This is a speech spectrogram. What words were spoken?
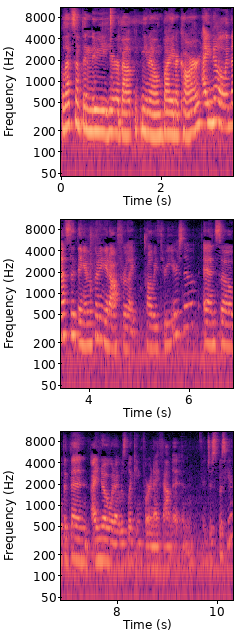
Well, that's something new you hear about. You know, buying a car. I know, and that's the thing. I've been putting it off for like probably three years now, and so, but then I know what I was looking for, and I found it, and it just was here.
